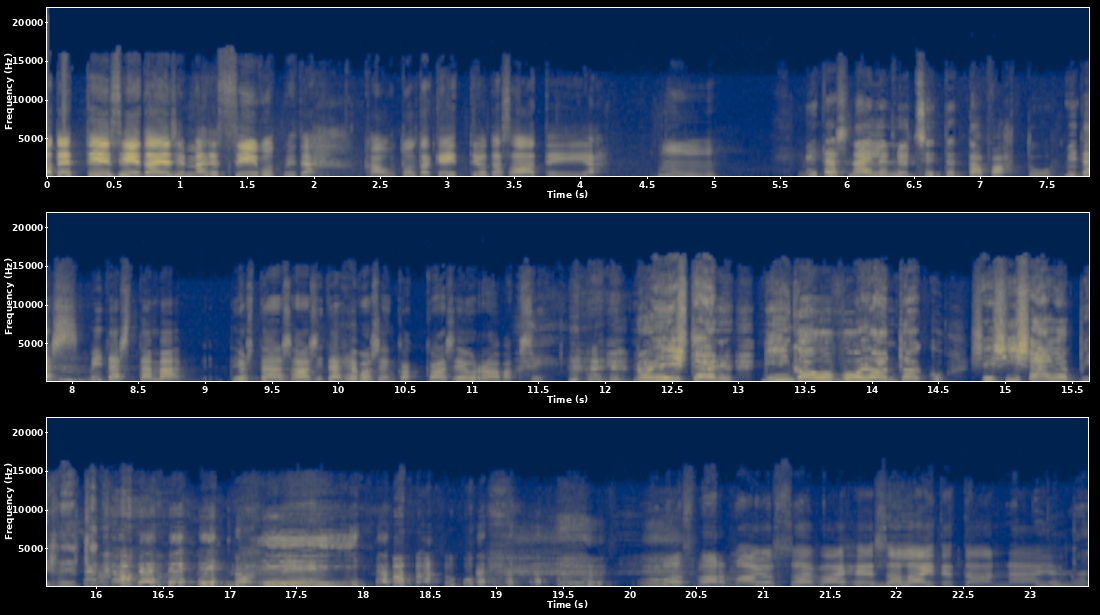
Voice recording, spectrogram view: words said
otettiin siitä ensimmäiset siivut, mitä tuolta keittiöltä saatiin. Ja, hmm. Mitäs näille nyt sitten tapahtuu? Mitäs, mitäs tämä, jos tämä saa sitä hevosen kakkaa seuraavaksi? No ei sitä nyt niin kauan voi antaa, kun se sisällä pidetään. No ei. Ulos varmaan jossain vaiheessa niin. laitetaan nämä. Ja, Kyllä.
